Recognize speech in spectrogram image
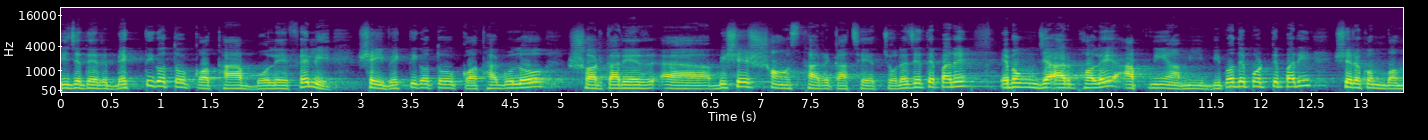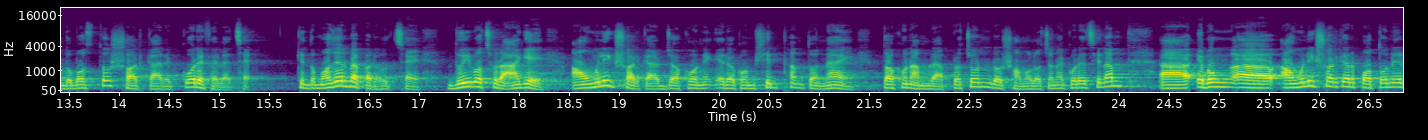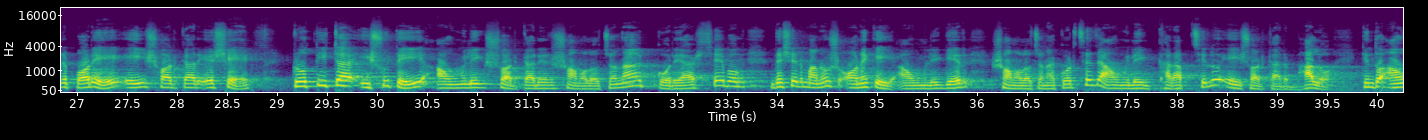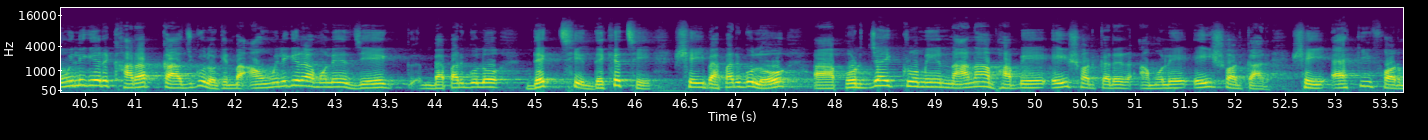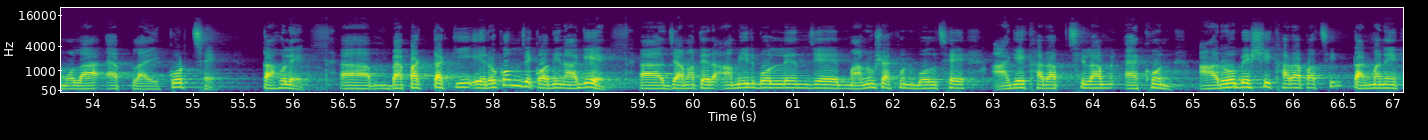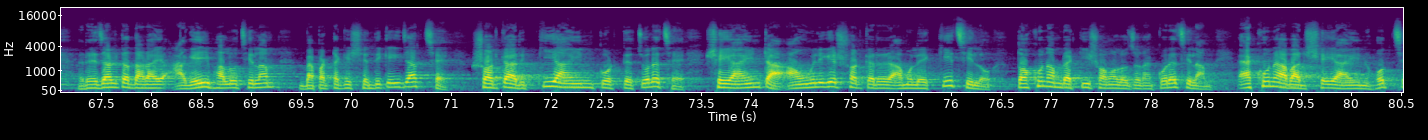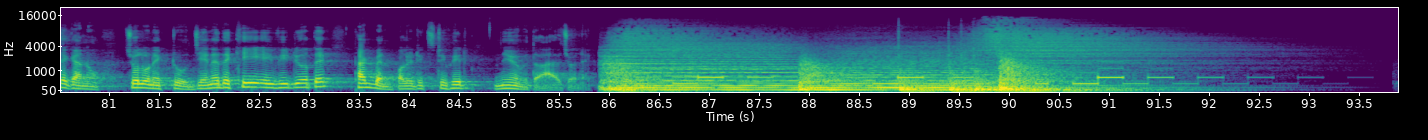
নিজেদের ব্যক্তিগত কথা বলে ফেলি, সেই ব্যক্তিগত কথাগুলো সরকারের বিশেষ সংস্থার কাছে চলে যেতে পারে এবং যার ফলে আপনি, আমি বিপদে পড়তে পারি, সেরকম বন্দোবস্ত সরকার করে ফেলেছে। কিন্তু মজার ব্যাপার হচ্ছে, দুই বছর আগে আওয়ামী লীগ সরকার যখন এরকম সিদ্ধান্ত নেয়, তখন আমরা প্রচণ্ড সমালোচনা করেছিলাম। এবং আওয়ামী লীগ সরকার পতনের পরে এই সরকার এসে প্রতিটা ইস্যুতেই আওয়ামী লীগ সরকারের সমালোচনা করে আসছে এবং দেশের মানুষ অনেকেই আওয়ামী লীগের সমালোচনা করছে যে আওয়ামী লীগ খারাপ ছিল, এই সরকার ভালো। কিন্তু আওয়ামী লীগের খারাপ কাজগুলো কিংবা আওয়ামী লীগের আমলে যে ব্যাপারগুলো দেখছি, দেখেছি, সেই ব্যাপারগুলো পর্যায়ক্রমে নানাভাবে এই সরকারের আমলে এই সরকার সেই একই ফর্মুলা অ্যাপ্লাই করছে। তাহলে ব্যাপারটা কি এরকম যে কদিন আগে জামাতের আমির বললেন যে মানুষ এখন বলছে, আগে খারাপ ছিলাম, এখন আরও বেশি খারাপ আছি তার মানে রেজাল্টটা দাঁড়ায়, আগেই ভালো ছিলাম ব্যাপারটা কি সেদিকেই যাচ্ছে? সরকার কি আইন করতে চলেছে? সেই আইনটা আওয়ামী লীগের সরকারের আমলে কি ছিল? তখন আমরা কি সমালোচনা করেছিলাম? এখন আবার সেই আইন হচ্ছে কেন? চলুন একটু জেনে দেখি এই ভিডিওতে থাকবেন পলিটিক্স টিভির নিয়মিত আয়োজনে।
